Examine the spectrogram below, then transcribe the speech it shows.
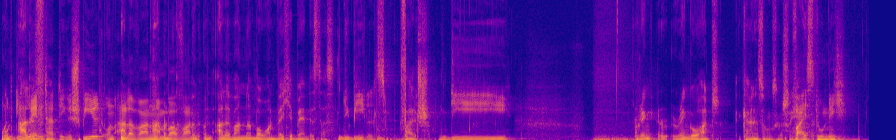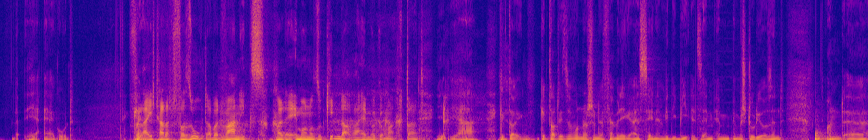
und, Und die alle Band hat die gespielt und alle waren Number One. und, und alle waren Number One. Welche Band ist das? Die Beatles. Falsch. Die Ring, Ringo hat keine Songs geschrieben. weißt du nicht. Ja, ja gut. Vielleicht hat er es versucht, aber es war nichts, weil er immer nur so Kinderreime gemacht hat. Ja, gibt doch, gibt doch diese wunderschöne Family Guy-Szene, wie die Beatles im, im, im Studio sind. Und äh,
